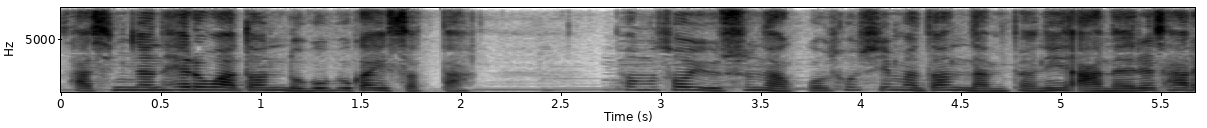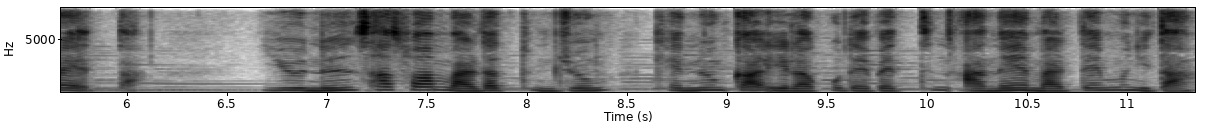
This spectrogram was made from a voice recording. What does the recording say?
40년 해로하던 노부부가 있었다. 평소 유순하고 소심하던 남편이 아내를 살해했다. 이유는 사소한 말다툼 중 개눈깔이라고 내뱉은 아내의 말 때문이다.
